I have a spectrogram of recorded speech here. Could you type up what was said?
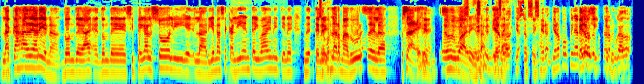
la, caja de arena, donde, eh, donde si pega el sol y eh, la arena se calienta y vaina y tiene, tenemos la armadura de la... O sea, es Breath of the Wild. Yo, yo, no puedo opinar pero, de porque lo he jugado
